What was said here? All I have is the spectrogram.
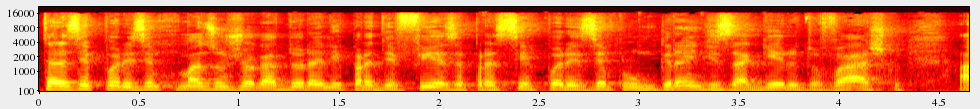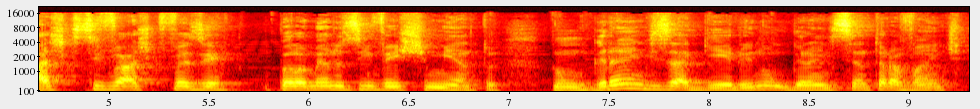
Trazer, por exemplo, mais um jogador ali para defesa, para ser, por exemplo, um grande zagueiro do Vasco. Acho que se o Vasco fazer pelo menos investimento num grande zagueiro e num grande centroavante,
